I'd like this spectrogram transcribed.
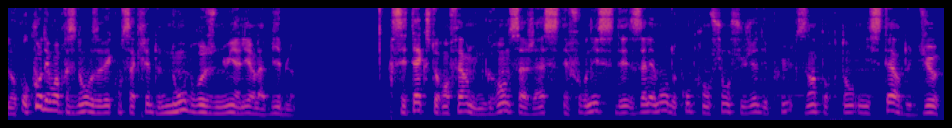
Donc, au cours des mois précédents, vous avez consacré de nombreuses nuits à lire la Bible. Ces textes renferment une grande sagesse et fournissent des éléments de compréhension au sujet des plus importants mystères de Dieu.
